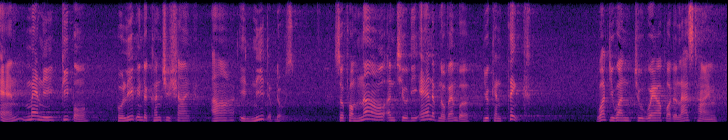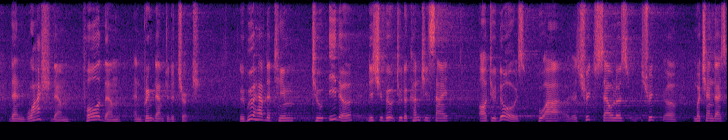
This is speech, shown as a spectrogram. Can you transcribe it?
And many people who live in the countryside are in need of those. So from now until the end of November, you can think what you want to wear for the last time, then wash them, fold them, and bring them to the church. We will have the team to either distribute to the countryside or to those who are street sellers, street uh, merchandise.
